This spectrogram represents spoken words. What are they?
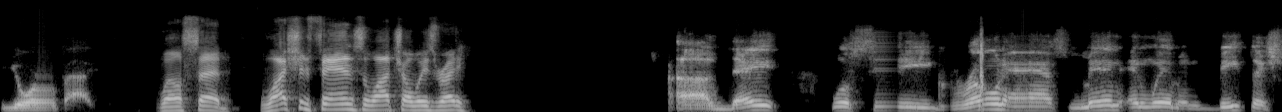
your value. Well said. Why should fans watch Always Ready? Uh, they will see grown ass men and women beat the shit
